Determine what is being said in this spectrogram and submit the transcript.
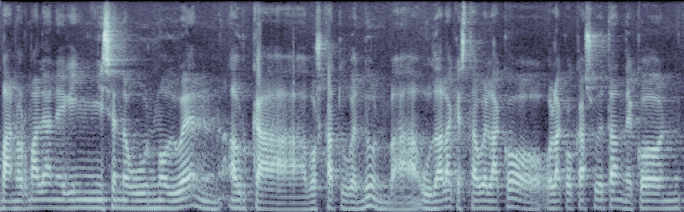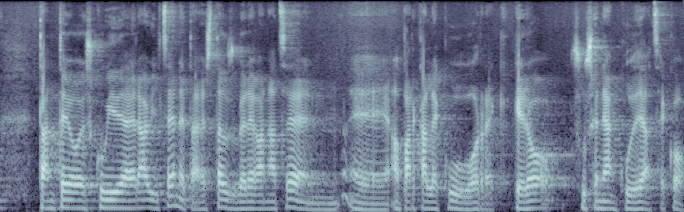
ba, normalean egin izen dugun moduen aurka boskatu gendun. Ba, udalak ez dauelako olako kasuetan dekon tanteo eskubidea erabiltzen eta ez dauz bere ganatzen e, aparkaleku horrek, gero zuzenean kudeatzeko.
